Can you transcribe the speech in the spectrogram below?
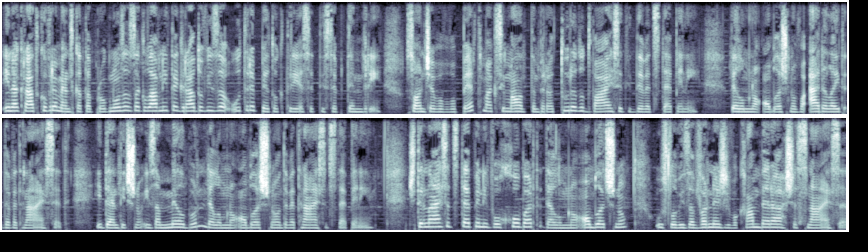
И на кратко временската прогноза за главните градови за утре петок 30 септември. Сончево во Перт, максимална температура до 29 степени. Делумно облачно во Аделаид 19. Идентично и за Мелбурн, делумно облачно 19 степени. 14 степени во Хобарт, делумно облачно. Услови за врнежи во Камбера 16.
